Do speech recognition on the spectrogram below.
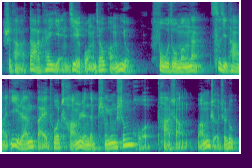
使他大开眼界、广交朋友，父祖蒙难刺激他毅然摆脱常人的平庸生活，踏上王者之路。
